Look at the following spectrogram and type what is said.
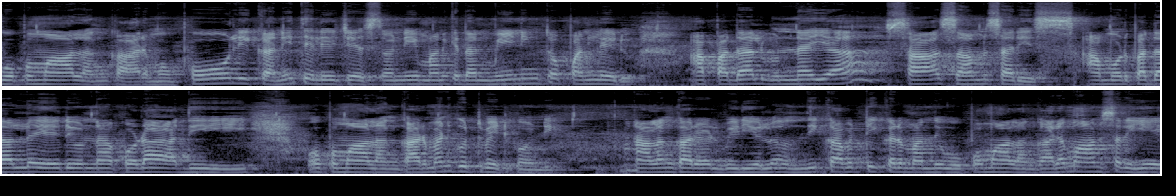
ఉపమాలంకారము పోలికని తెలియజేస్తుంది మనకి దాని మీనింగ్తో పని లేదు. ఆ పదాలు ఉన్నాయా? సా సమ్ సరిస్. ఆ మూడు పదాల్లో ఏది ఉన్నా కూడా అది ఉపమాలంకారం అని గుర్తుపెట్టుకోండి. మన అలంకారాల వీడియోలో ఉంది కాబట్టి ఇక్కడ మనది ఉపమాలంకారం ఆన్సర్ ఏ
